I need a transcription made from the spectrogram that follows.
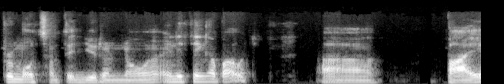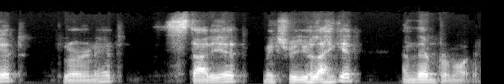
promote something you don't know anything about. Uh, buy it, learn it, study it, make sure you like it, and then promote it.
